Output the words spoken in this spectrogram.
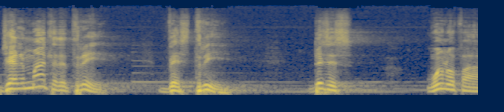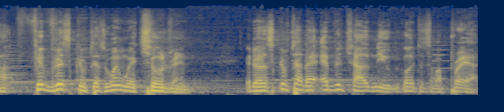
Jeremiah 33, verse 3. This is one of our favorite scriptures when we were children. It was a scripture that every child knew because it was about prayer.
